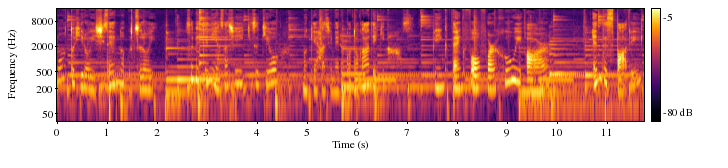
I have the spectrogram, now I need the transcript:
もっと広い自然の移ろい全てに優しい気づきを向け始めることができます。Being thankful for who we are in this body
